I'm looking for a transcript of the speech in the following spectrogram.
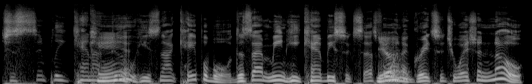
just simply cannot do. Can't. He's not capable. Does that mean he can't be successful Yeah. in a great situation? No.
